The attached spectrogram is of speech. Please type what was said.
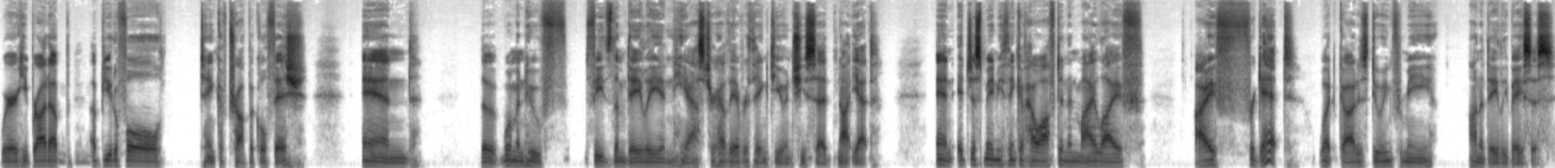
where he brought up mm-hmm. a beautiful tank of tropical fish and the woman who f- feeds them daily. And he asked her, Have they ever thanked you? And she said, Not yet. And it just made me think of how often in my life I forget what God is doing for me on a daily basis.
